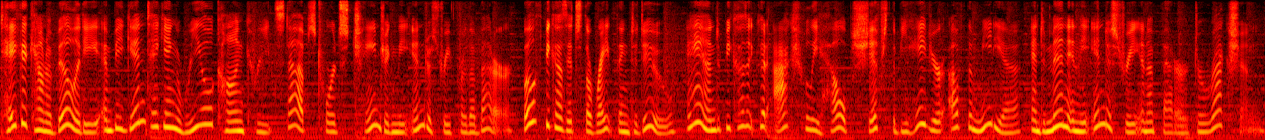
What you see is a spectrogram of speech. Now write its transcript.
take accountability and begin taking real concrete steps towards changing the industry for the better, both because it's the right thing to do and because it could actually help shift the behavior of the media and men in the industry in a better direction action.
